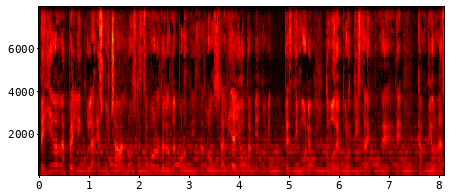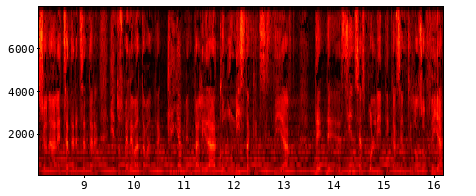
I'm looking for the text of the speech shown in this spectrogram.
veían la película, escuchaban los testimonios de los deportistas, luego salía yo también con mi testimonio como deportista de, campeón nacional, etcétera, etcétera. Y entonces me levantaban de aquella mentalidad comunista que existía de, de, ciencias políticas, en filosofía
